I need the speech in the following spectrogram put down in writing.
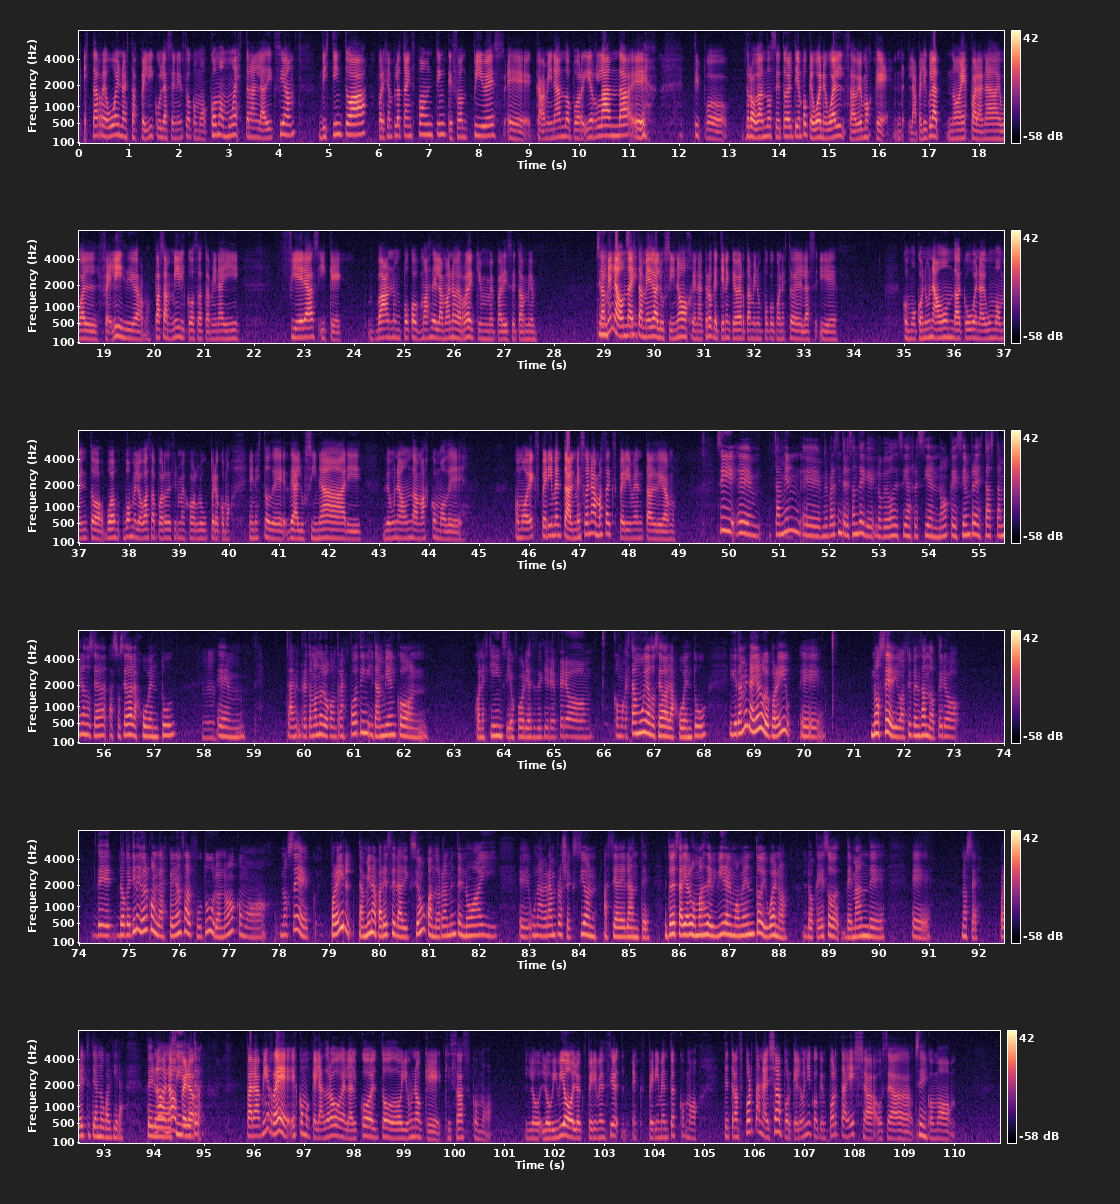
está re bueno estas películas en eso, como cómo muestran la adicción, distinto a, por ejemplo, Trainspotting, que son pibes eh, caminando por Irlanda, eh, tipo drogándose todo el tiempo, que bueno, igual sabemos que la película no es para nada igual feliz, digamos. Pasan mil cosas también ahí fieras y que van un poco más de la mano de Requiem, me parece también. sí, también la onda sí. está medio alucinógena, creo que tiene que ver también un poco con esto de las... eh, como con una onda que hubo en algún momento, vos, vos me lo vas a poder decir mejor, Lu, pero como en esto de, de alucinar y de una onda más como de... como experimental, me suena más a experimental, digamos. Sí, eh, también eh, me parece interesante que lo que vos decías recién, ¿no? Que siempre estás también asociada, asociado a la juventud, Mm. eh, tam- retomándolo con Transpotting y también con, con Skins y Euphoria, si se quiere, pero como que está muy asociado a la juventud y que también hay algo que por ahí, eh, no sé, digo, estoy pensando, pero de lo que tiene que ver con la esperanza al futuro, ¿no? Como, no sé, por ahí también aparece la adicción cuando realmente no hay eh, una gran proyección hacia adelante. Entonces hay algo más de vivir el momento y bueno, lo que eso demande, eh, no sé, por ahí estoy tirando cualquiera. Pero No, no, sí, pero para mí re es como que la droga, el alcohol, todo, y uno que quizás como lo, lo vivió, lo experimentó, experimentó, es como te transportan allá porque lo único que importa es ella, o sea, Sí. como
